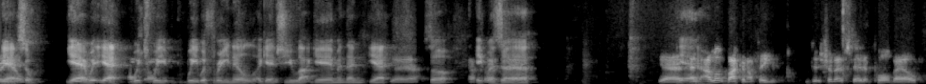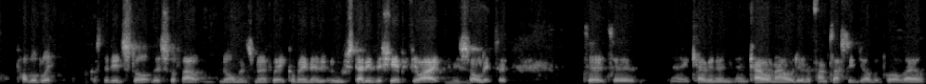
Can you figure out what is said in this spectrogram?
yeah, so yeah, we, yeah, That's which right. we we were three 0 against you that game, and then yeah, yeah, yeah. So That's it right. was. Uh, yeah, yeah, and I look back and I think should I have stayed at Port Vale? Probably because they did sort this stuff out. Norman Smurthwaite come in who, who steadied the ship, if you like, mm. and he sold it to to, to uh, Kevin and, and Carol now are doing a fantastic job at Port Vale.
